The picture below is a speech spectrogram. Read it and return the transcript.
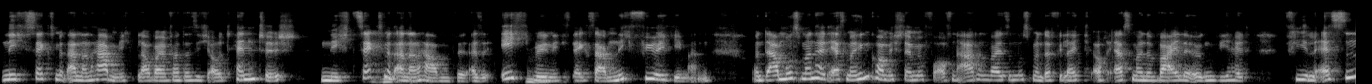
nicht Sex mit anderen haben. Ich glaube einfach, dass ich authentisch nicht Sex mit anderen haben will. Also ich will Mhm. nicht Sex haben, nicht für jemanden. Und da muss man halt erstmal hinkommen. Ich stelle mir vor, auf eine Art und Weise muss man da vielleicht auch erstmal eine Weile irgendwie halt viel essen.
